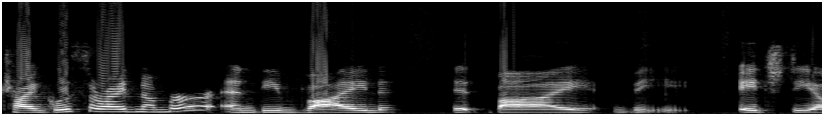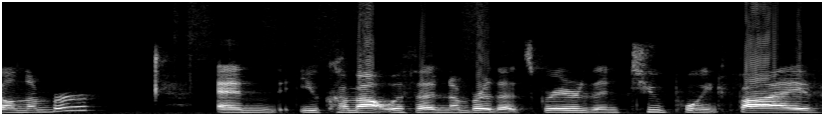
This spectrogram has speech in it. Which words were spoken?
triglyceride number and divide it by the HDL number, and you come out with a number that's greater than 2.5,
